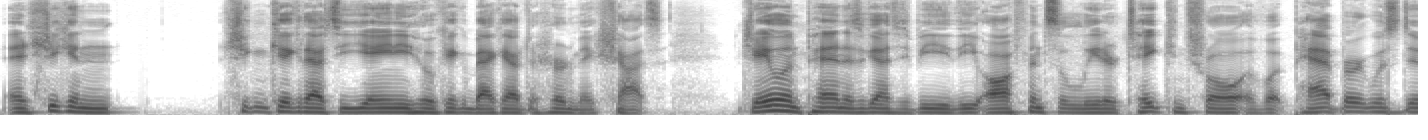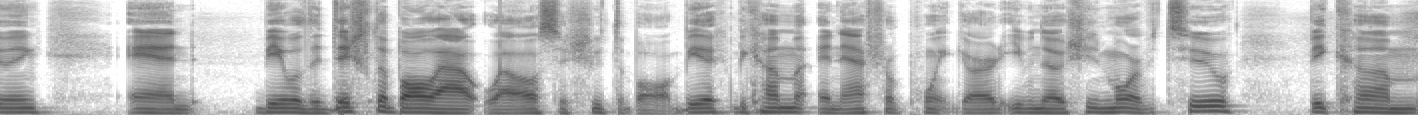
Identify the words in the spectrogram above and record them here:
and she can she can kick it out to Yeaney who'll kick it back out to her to make shots. Jaelynn Penn has got to be the offensive leader, take control of what Patberg was doing, and be able to dish the ball out while also shoot the ball. Be become a natural point guard, even though she's more of a two. Become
